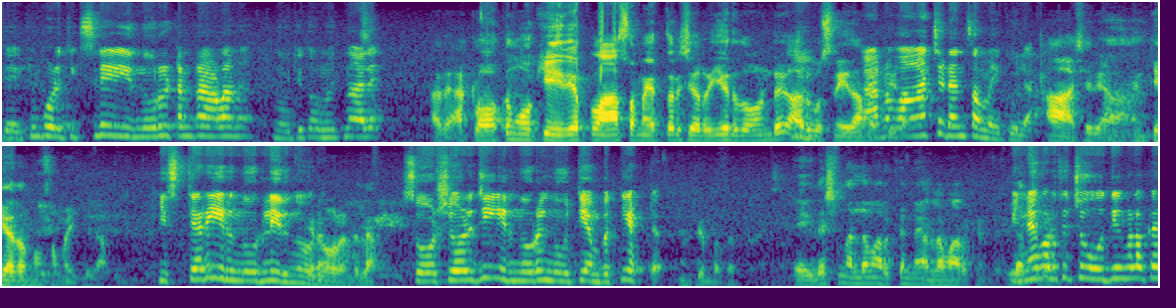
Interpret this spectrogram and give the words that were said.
ശരിക്കും പൊളിറ്റിക്സിൽ ഇരുന്നൂറ് കിട്ടേണ്ട ആളാണ്. നൂറ്റി തൊണ്ണൂറ്റിനാല് അതെ ആ ക്ലോക്ക് നോക്കി എഴുതിയപ്പോൾ ആ സമയത്ത് ഒരു ചെറിയൊരു ഇതുകൊണ്ട് ആ ക്വസ്റ്റൻ എഴുതാൻ കാരണം വാച്ച് ഇടാൻ സമ്മതിക്കൂല. ആ ശരിയാണ്. എനിക്ക് അതൊന്നും സമ്മതിക്കില്ല ഹിസ്റ്ററി ഇരുന്നൂറിൽ ഇരുന്നൂറ്. സോഷ്യോളജി ഇരുന്നൂറിൽ നൂറ്റി എൺപത്തി എട്ട് ഏകദേശം നല്ല മാർക്ക് തന്നെ നല്ല മാർക്ക് ഉണ്ട് പിന്നെ കുറച്ച് ചോദ്യങ്ങളൊക്കെ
